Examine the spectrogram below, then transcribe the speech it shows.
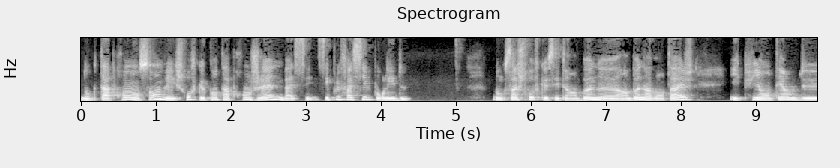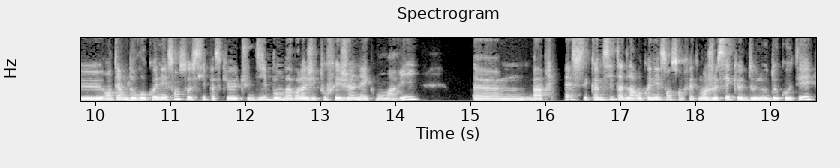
Donc, tu apprends ensemble et je trouve que quand tu apprends jeune, bah, c'est plus facile pour les deux. Donc ça, je trouve que c'était un bon, un bon avantage. Et puis en termes de, en termes de reconnaissance aussi, parce que tu te dis, bon, bah voilà, j'ai tout fait jeune avec mon mari, euh, bah après, c'est comme si tu as de la reconnaissance en fait. Moi, je sais que de nos deux côtés,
